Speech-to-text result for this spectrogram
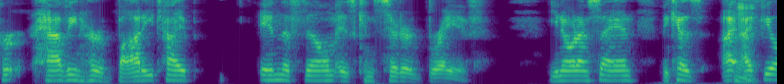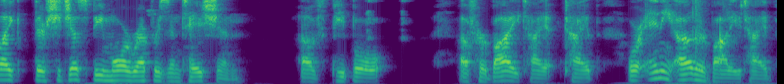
her having her body type in the film is considered brave. You know what I'm saying? Because I, Yeah. I feel like there should just be more representation of people of her body type type or any other body type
